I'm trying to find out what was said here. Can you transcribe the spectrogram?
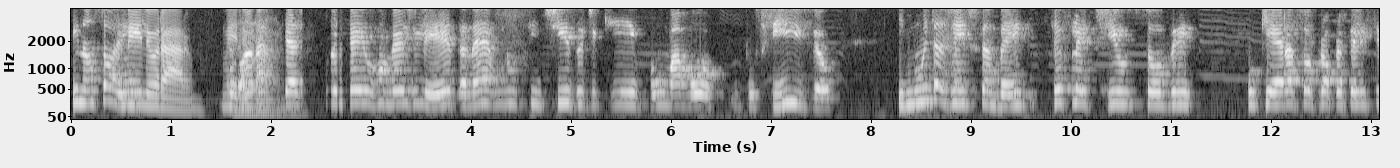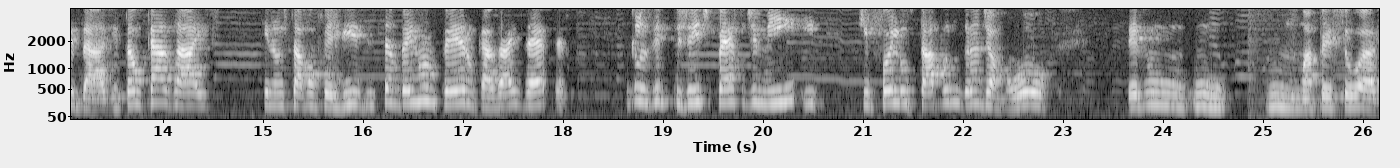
E não só isso. Melhoraram. Eu Melhoraram. acho que foi meio Romeu e Julieta, né? No sentido de que foi um amor impossível. E muita gente também refletiu sobre o que era a sua própria felicidade. Então, casais que não estavam felizes também romperam, casais héteros. Inclusive, gente perto de mim e que foi lutar por um grande amor. Teve um- um- uma pessoa,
